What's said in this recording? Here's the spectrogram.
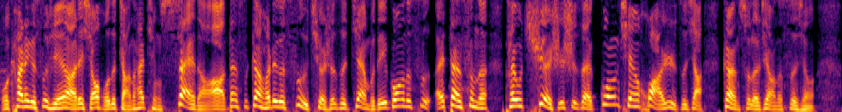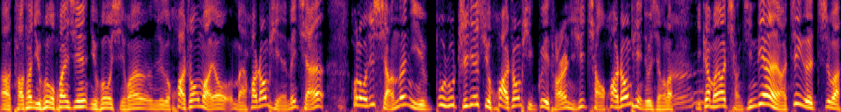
我看这个视频啊，这小伙子长得还挺帅的啊，但是干好这个事确实是见不得光的事。哎，但是呢，他又确实是在光天化日之下干出了这样的事情啊，讨他女朋友欢心。女朋友喜欢这个化妆嘛，要买化妆品，没钱。后来我就想，那你不如直接去化妆品柜台，你去抢化妆品就行了，你干嘛要抢金店啊？这个是吧？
